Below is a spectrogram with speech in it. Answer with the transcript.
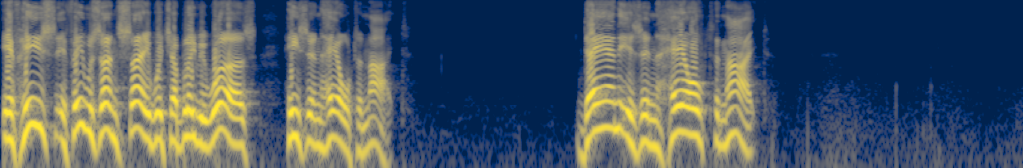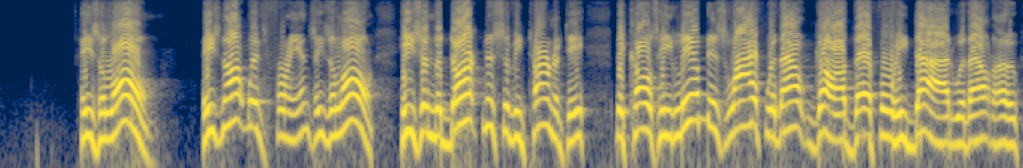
if, he's, if he was unsaved, which I believe he was, he's in hell tonight. Dan is in hell tonight. He's alone. He's not with friends. He's alone. He's in the darkness of eternity because he lived his life without God, therefore he died without hope.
